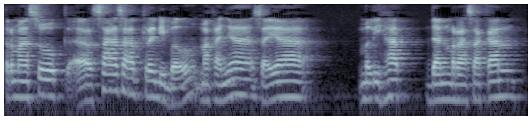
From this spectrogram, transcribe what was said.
termasuk uh, sangat sangat kredibel. Makanya saya melihat dan merasakan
